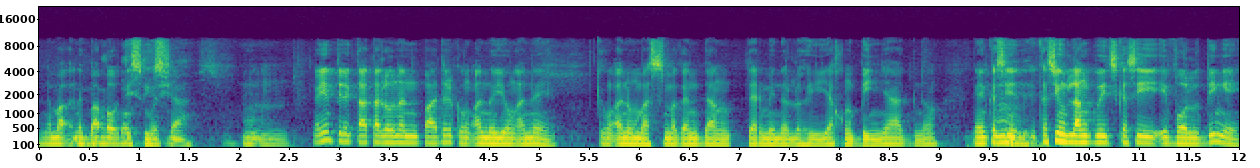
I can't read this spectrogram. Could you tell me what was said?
na ma- nagbabautismo Magbautismo. siya. Mm. Ngayon pinagtatalunan Padre kung ano yung ano eh, kung anong mas magandang terminolohiya kung binyag, no? Ngayon kasi kasi yung language kasi evolving eh,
